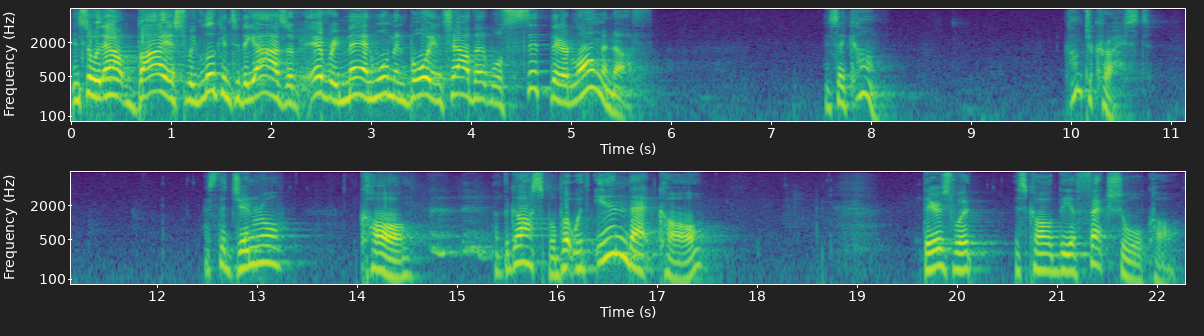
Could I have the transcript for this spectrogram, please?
And so, without bias, we look into the eyes of every man, woman, boy, and child that will sit there long enough and say, Come. Come to Christ. That's the general call of the gospel. But within that call, there's what is called the effectual call.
